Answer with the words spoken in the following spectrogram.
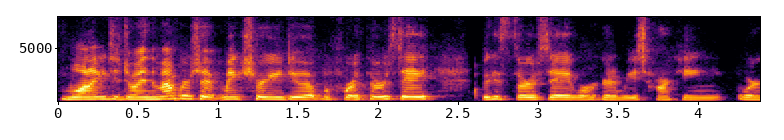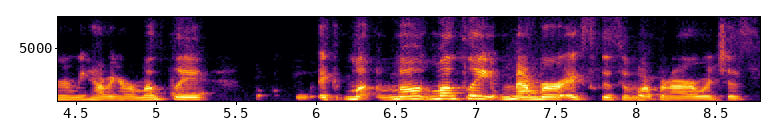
wanting to join the membership, make sure you do it before Thursday because Thursday we're going to be talking, we're going to be having our monthly monthly member exclusive webinar, which is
